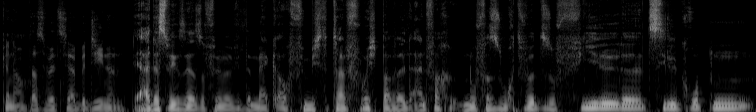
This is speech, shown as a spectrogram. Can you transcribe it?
genau. Das willst du ja bedienen. Ja, deswegen sind ja so Filme wie The Mac auch für mich total furchtbar, weil einfach nur versucht wird, so viele Zielgruppen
